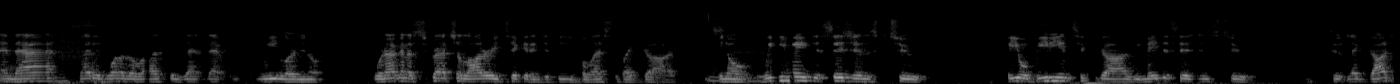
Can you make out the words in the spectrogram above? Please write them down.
And that that is one of the lessons that that we learn you know. We're not going to scratch a lottery ticket and just be blessed by god. You know we made decisions to be obedient to god. We made decisions to to let god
